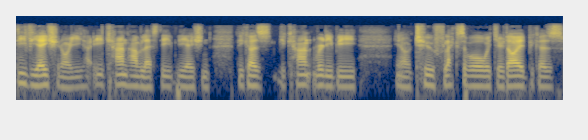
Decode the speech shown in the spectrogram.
deviation, or you you can have less deviation because you can't really be, you know, too flexible with your diet because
